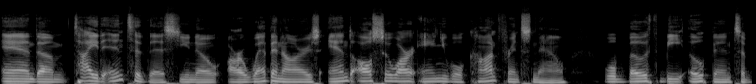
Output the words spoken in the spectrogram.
And um, tied into this, you know, our webinars and also our annual conference now will both be open to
